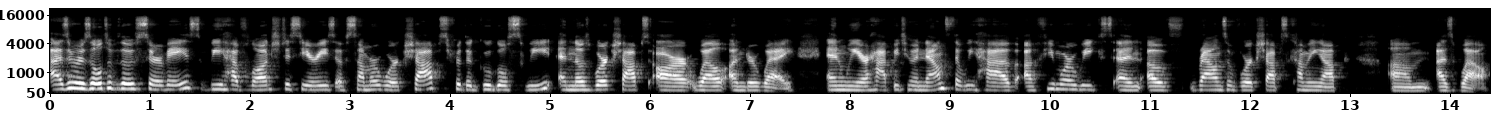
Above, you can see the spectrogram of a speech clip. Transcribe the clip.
As a result of those surveys, we have launched a series of summer workshops for the Google Suite, and those workshops are well underway. And we are happy to announce that we have a few more weeks and of rounds of workshops coming up um, as well.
